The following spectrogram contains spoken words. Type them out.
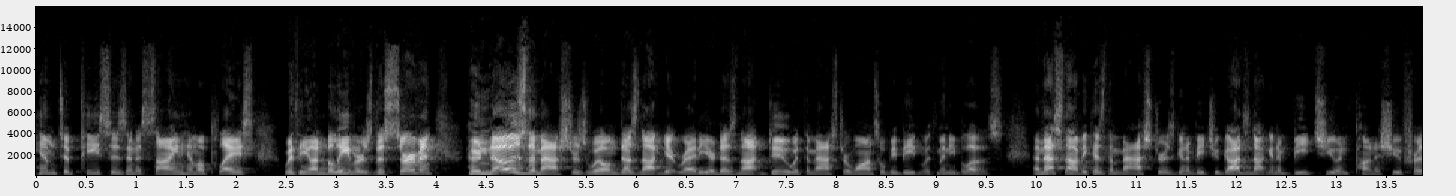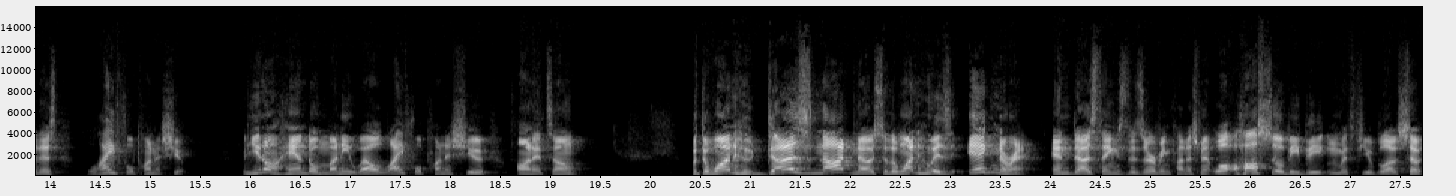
him to pieces and assign him a place with the unbelievers. The servant who knows the master's will and does not get ready or does not do what the master wants will be beaten with many blows. And that's not because the master is going to beat you. God's not going to beat you and punish you for this. Life will punish you. When you don't handle money well, life will punish you on its own. But the one who does not know, so the one who is ignorant and does things deserving punishment, will also be beaten with few blows. So,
